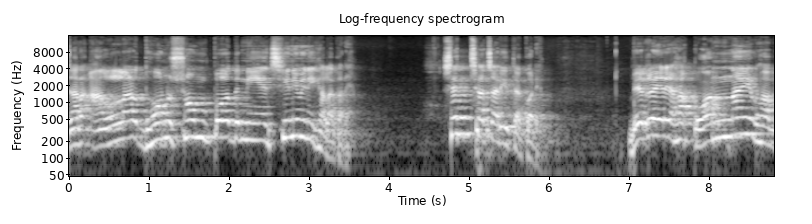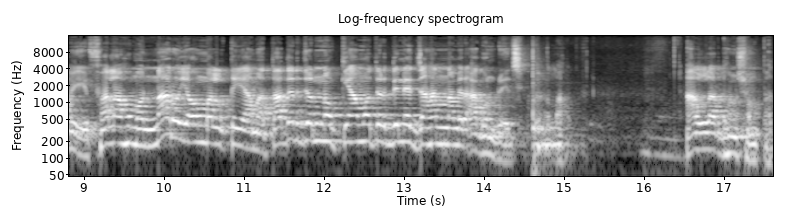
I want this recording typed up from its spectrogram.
যারা আল্লাহর ধন সম্পদ নিয়ে ছিনিমিনি খেলা করে, স্বেচ্ছাচারিতা করে। বেগের হাক অন্যায়ভাবে ফালাহমন্নার ও ইয়মাল কিয়ামা, তাদের জন্য কেয়ামতের দিনে জাহান নামের আগুন রয়েছে। আল্লাহ। আল্লাহর ধন সম্পদ।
